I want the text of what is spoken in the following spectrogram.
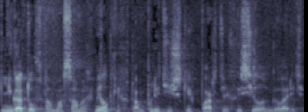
не готов там о самых мелких там политических партиях и силах говорить,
